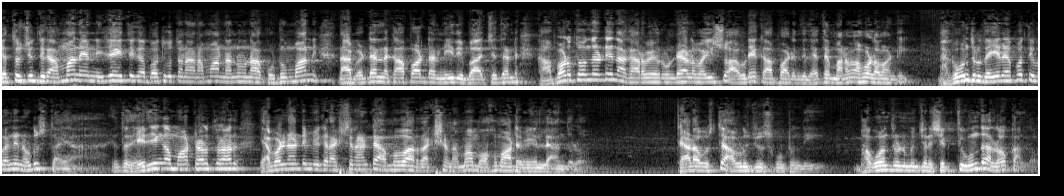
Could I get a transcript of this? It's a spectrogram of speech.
చిత్తశుద్ధిగా అమ్మ నేను నిజాయితీగా బతుకుతున్నానమ్మా నన్ను నా కుటుంబాన్ని నా బిడ్డల్ని కాపాడడం నీది బాధ్యత అంటే కాపాడుతోందండి నాకు అరవై రెండేళ్ళ వయసు ఆవిడే కాపాడింది లేకపోతే మనం అవడమండి భగవంతుడు దయలేకపోతే ఇవన్నీ నడుస్తాయా? ఇంత ధైర్యంగా మాట్లాడుతున్నారు. ఎవరినంటే మీకు రక్షణ అంటే అమ్మవారి రక్షణ అమ్మ మొహమాటం ఏం లే అందులో. తేడా వస్తే ఆవిడ చూసుకుంటుంది. భగవంతుడిని మించిన శక్తి ఉంది ఆ లోకంలో?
